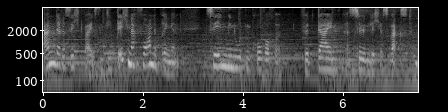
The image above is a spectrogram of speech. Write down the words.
andere Sichtweisen, die dich nach vorne bringen. 10 Minuten pro Woche für dein persönliches Wachstum.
